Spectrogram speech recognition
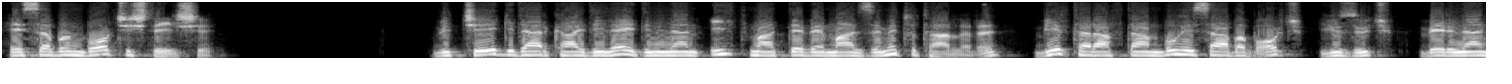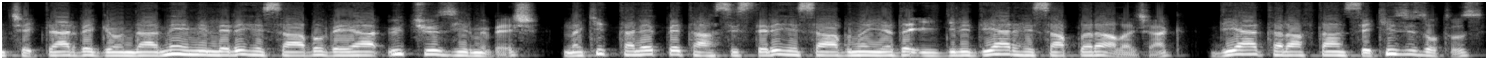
Hesabın borç işleyişi Bütçeye gider kaydıyla edinilen ilk madde ve malzeme tutarları, bir taraftan bu hesaba borç, 103, verilen çekler ve gönderme emirleri hesabı veya 325, nakit talep ve tahsisleri hesabına ya da ilgili diğer hesaplara alacak, diğer taraftan 830,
